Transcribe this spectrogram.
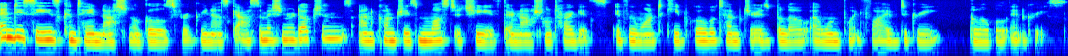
NDCs contain national goals for greenhouse gas emission reductions, and countries must achieve their national targets if we want to keep global temperatures below a 1.5 degree global increase.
